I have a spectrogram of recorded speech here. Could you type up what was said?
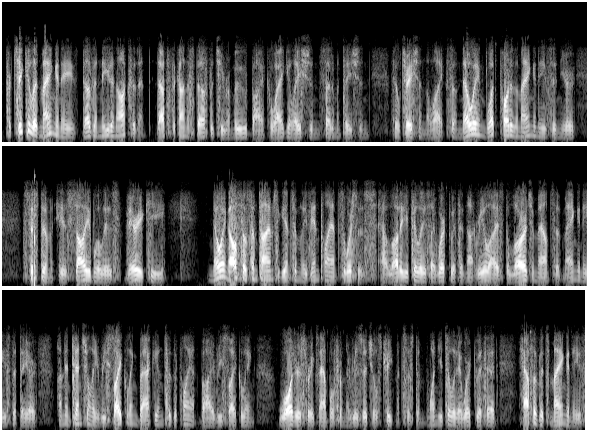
Particulate manganese doesn't need an oxidant. That's the kind of stuff that you remove by coagulation, sedimentation, filtration, and the like. So knowing what part of the manganese in your system is soluble is very key. Knowing also sometimes, again, some of these in-plant sources. A lot of utilities I've worked with have not realized the large amounts of manganese that they are unintentionally recycling back into the plant by recycling waters, for example, from the residuals treatment system. One utility I worked with had half of its manganese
